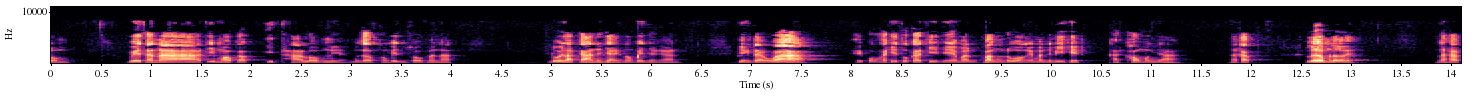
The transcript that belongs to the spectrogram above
รมณ์ เวทนาที่เหมาะกับอิทธารมเนี่ย มันก็ต้องเป็นโสมนัสโดยหลักการใหญ่ๆต้องเป็นอย่างนั้น เพียงแต่ว่าไอ้พวกอาเหตุทุกขจิตเนี่ยมันบางดวงเนี่ยมันจะมีเหตุขัดข้องบางอย่างนะครับ เริ่มเลยนะครับ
